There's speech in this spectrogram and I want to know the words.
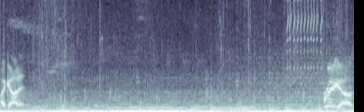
I got it. Rig out.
